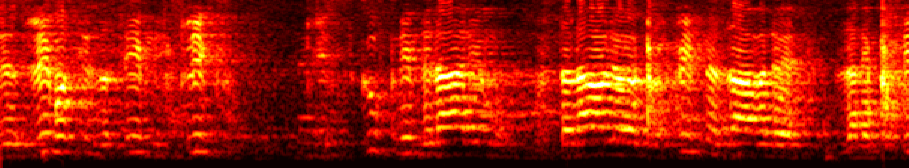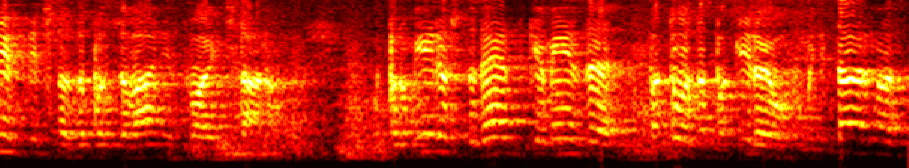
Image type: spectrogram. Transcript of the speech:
želimo si zasebnih klik, ki s skupnim denarjem ustanavljajo profitne zavode za nepotistično zaposlovanje svojih članov. V primeru študentske meze pa to zapakirajo v humanitarnost,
